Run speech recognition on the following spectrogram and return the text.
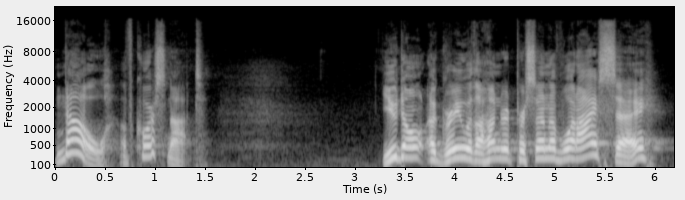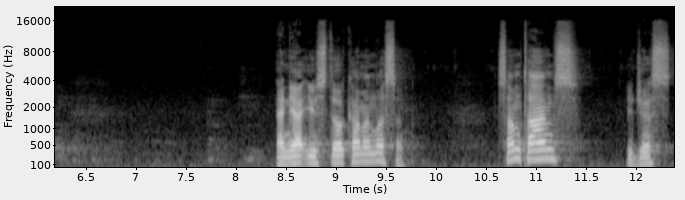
No, of course not. You don't agree with 100% of what I say, and yet you still come and listen. Sometimes you just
